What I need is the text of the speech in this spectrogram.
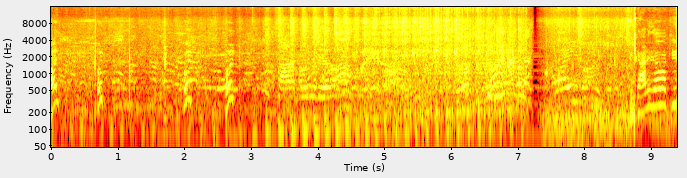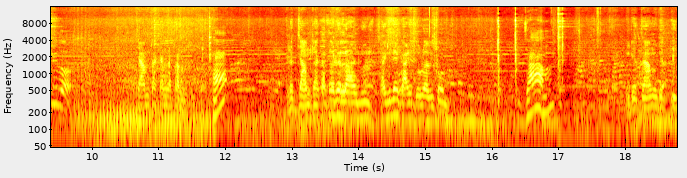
হাই, গাড়ি যাওয়া কি হলো? জাম টাকা না কারণ হ্যাঁ? এটা জাম টাকা তো এটা লুজ থাকলে গাড়ি দৌড়াবি কম। জাম? এটা জাম এটা ফ্রি।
